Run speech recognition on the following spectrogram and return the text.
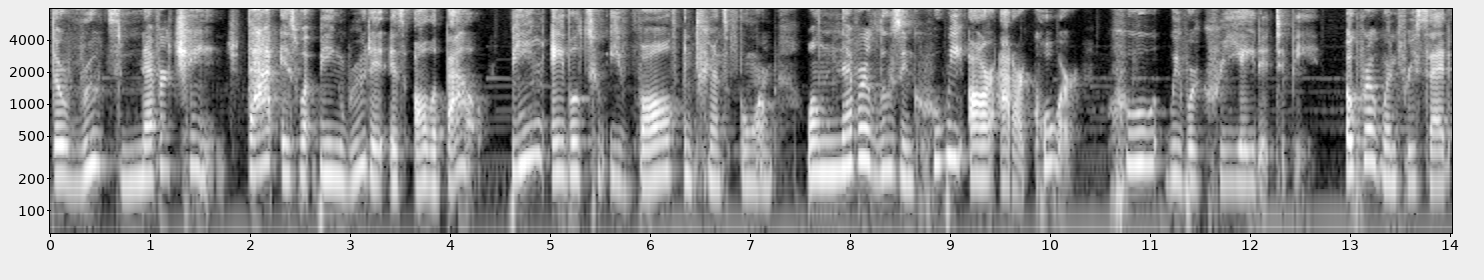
the roots never change. That is what being rooted is all about. Being able to evolve and transform while never losing who we are at our core, who we were created to be. Oprah Winfrey said,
